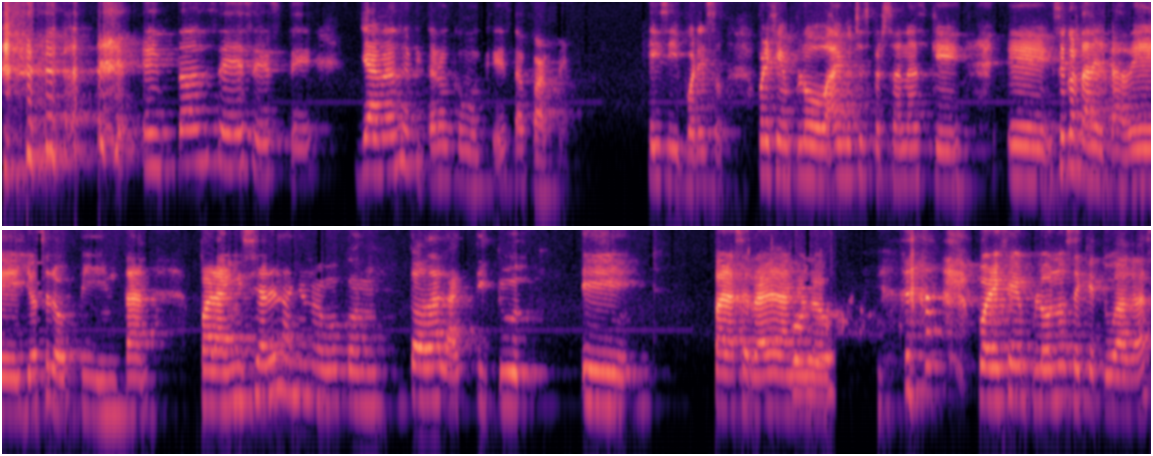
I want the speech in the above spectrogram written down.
Entonces, este, ya no me pintaron como que esta parte. Y sí, por eso. Por ejemplo, hay muchas personas que eh, se cortan el cabello, se lo pintan para iniciar el año nuevo con toda la actitud. Y para cerrar el año nuevo. Por ejemplo, no sé qué tú hagas.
